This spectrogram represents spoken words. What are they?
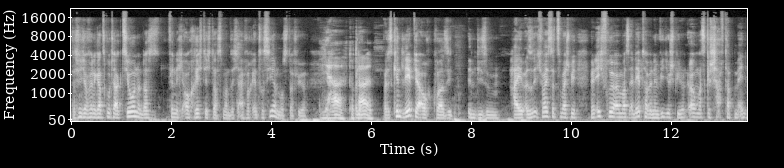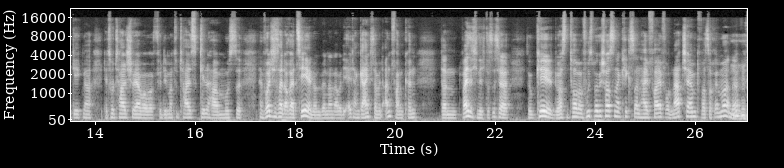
das finde ich auch eine ganz gute Aktion und das finde ich auch richtig, dass man sich einfach interessieren muss dafür. Ja, total. Weil, weil das Kind lebt ja auch quasi in diesem Hype. Also ich weiß ja zum Beispiel, wenn ich früher irgendwas erlebt habe in einem Videospiel und irgendwas geschafft habe, einen Endgegner, der total schwer war, für den man total Skill haben musste, dann wollte ich das halt auch erzählen. Und wenn dann aber die Eltern gar nichts damit anfangen können, dann weiß ich nicht. Das ist ja so, okay, du hast ein Tor beim Fußball geschossen, dann kriegst du ein High Five und Nahchamp, was auch immer, ne? Mhm.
